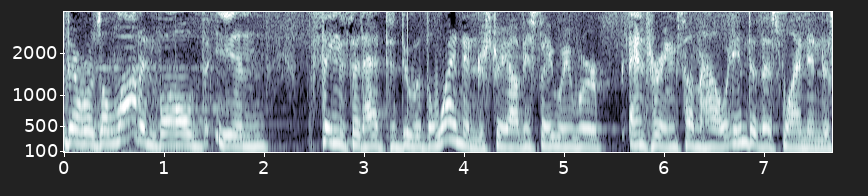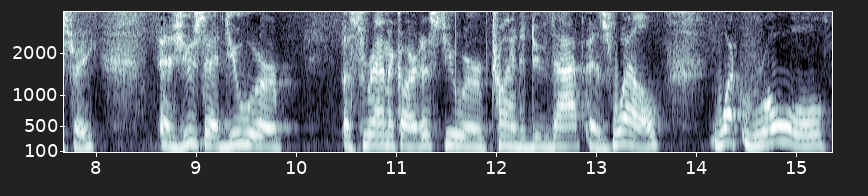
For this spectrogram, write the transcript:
There was a lot involved in things that had to do with the wine industry. Obviously, we were entering somehow into this wine industry. As you said, you were a ceramic artist, you were trying to do that as well. What role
